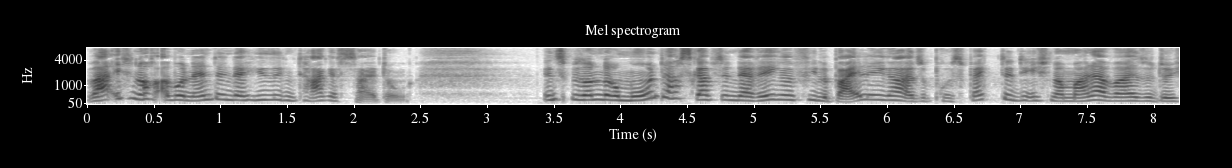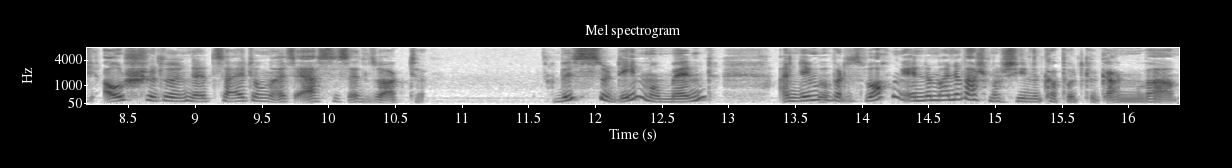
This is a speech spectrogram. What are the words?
war ich noch Abonnentin der hiesigen Tageszeitung. Insbesondere montags gab es in der Regel viele Beileger, also Prospekte, die ich normalerweise durch Ausschütteln der Zeitung als erstes entsorgte. Bis zu dem Moment, an dem über das Wochenende meine Waschmaschine kaputt gegangen war.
